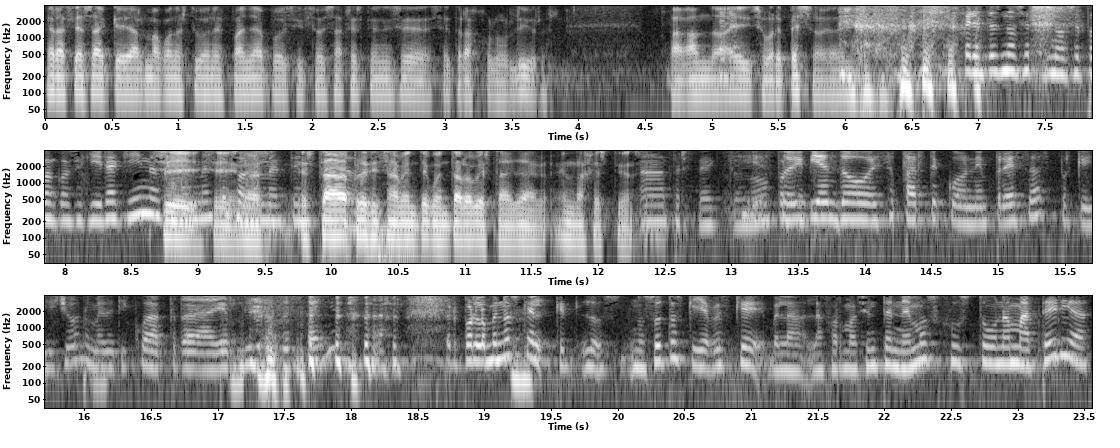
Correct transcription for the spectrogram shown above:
gracias a que Alma cuando estuvo en España pues hizo esa gestión y se, se trajo los libros pagando ahí sobrepeso. Pero entonces no se, no se pueden conseguir aquí, no sí, solamente. está precisamente cuenta lo que está ya en la gestión. Ah, perfecto. Sí, estoy viendo esa parte con empresas porque yo no me dedico a traer libros de España. Pero por lo menos que, que los, nosotros que ya ves que la, la, formación tenemos justo una materia,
